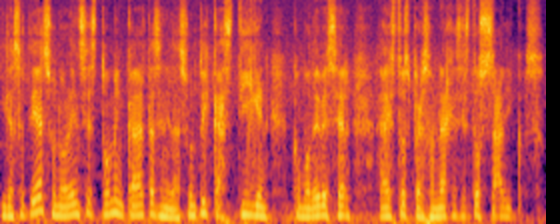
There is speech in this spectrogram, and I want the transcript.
y las autoridades sonorenses tomen cartas en el asunto y castiguen como debe ser a estos personajes, estos sádicos.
